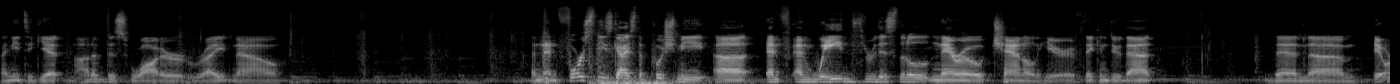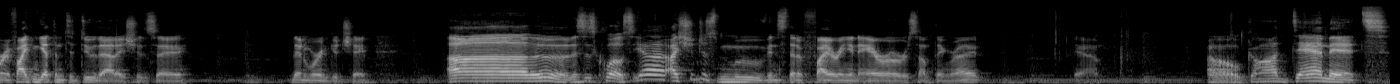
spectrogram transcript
I need to get out of this water right now. And then force these guys to push me uh, and and wade through this little narrow channel here. If they can do that, then um, or if I can get them to do that, I should say, then we're in good shape. Uh, ugh, this is close. Yeah, I should just move instead of firing an arrow or something, right? Yeah. Oh, god damn it.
